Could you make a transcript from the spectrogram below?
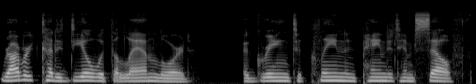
Robert cut a deal with the landlord, agreeing to clean and paint it himself,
